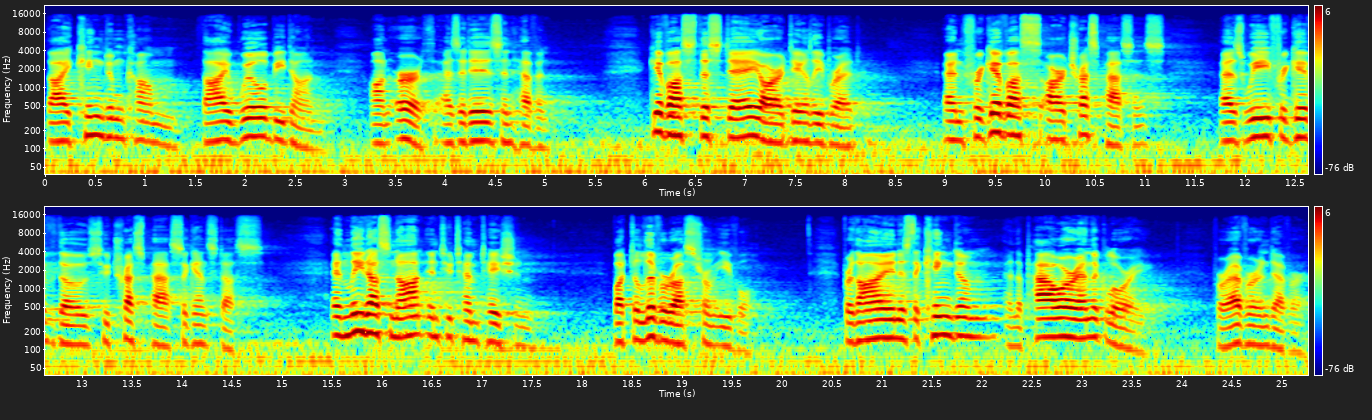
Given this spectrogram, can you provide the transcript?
Thy kingdom come, thy will be done, on earth as it is in heaven. Give us this day our daily bread, and forgive us our trespasses as we forgive those who trespass against us. And lead us not into temptation, but deliver us from evil. For thine is the kingdom, and the power, and the glory, forever and ever.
